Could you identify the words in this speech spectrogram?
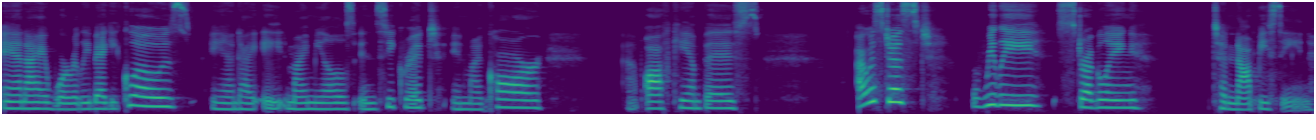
And I wore really baggy clothes, and I ate my meals in secret in my car um, off campus. I was just really struggling to not be seen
